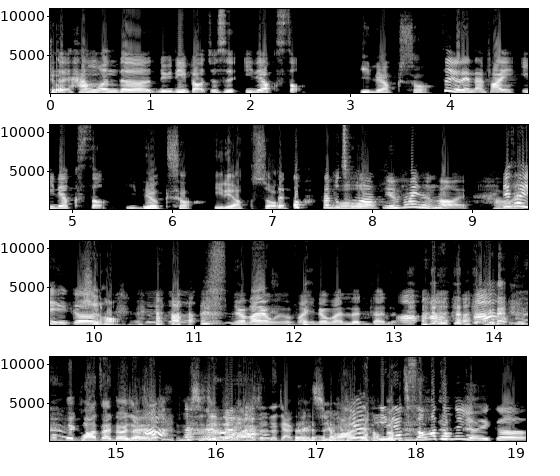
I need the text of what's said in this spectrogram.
对韩文的履历表就是 Illexo，Illexo，这有点难发音。Illexo，Illexo，Illexo。哦，还不错啊，你们发音很好哎，因为它有一个，有一个。你们发现我的发音都蛮冷淡的哦。我们被夸赞都会想，是真的吗？还是在讲客气话？Illexo，它中间有一个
